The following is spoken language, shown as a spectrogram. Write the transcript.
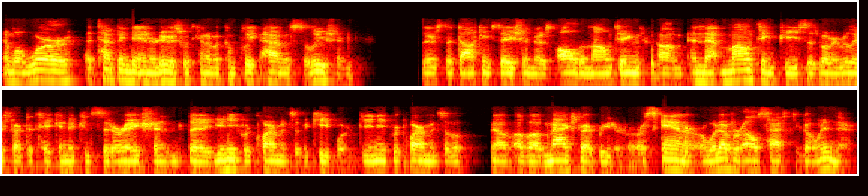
And what we're attempting to introduce with kind of a complete Havis solution there's the docking station, there's all the mounting, um, and that mounting piece is where we really start to take into consideration the unique requirements of a keyboard, the unique requirements of a of a magstripe reader or a scanner or whatever else has to go in there,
